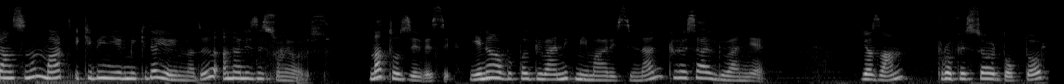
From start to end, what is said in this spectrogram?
Ajansı'nın Mart 2022'de yayımladığı analizi sunuyoruz. NATO zirvesi, Yeni Avrupa Güvenlik Mimarisinden Küresel Güvenliğe. Yazan Profesör Doktor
